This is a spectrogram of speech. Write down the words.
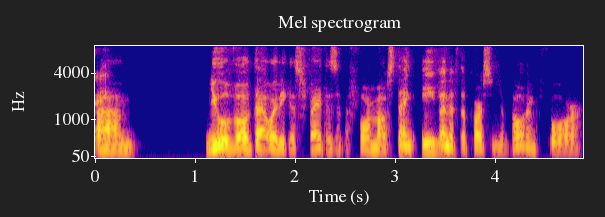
Right. um, you will vote that way because faith is the foremost thing, even if the person you're voting for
